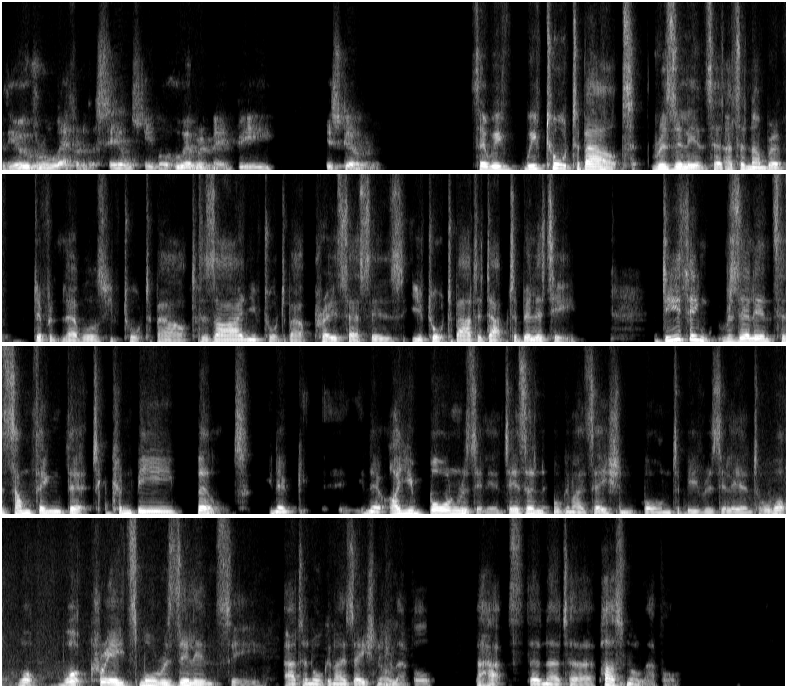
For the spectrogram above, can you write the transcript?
the overall effort of the sales team or whoever it may be is going. So we've we've talked about resilience at a number of different levels. You've talked about design, you've talked about processes, you've talked about adaptability. Do you think resilience is something that can be built? You know, you know, are you born resilient? Is an organization born to be resilient, or what what what creates more resiliency at an organizational level, perhaps, than at a personal level?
